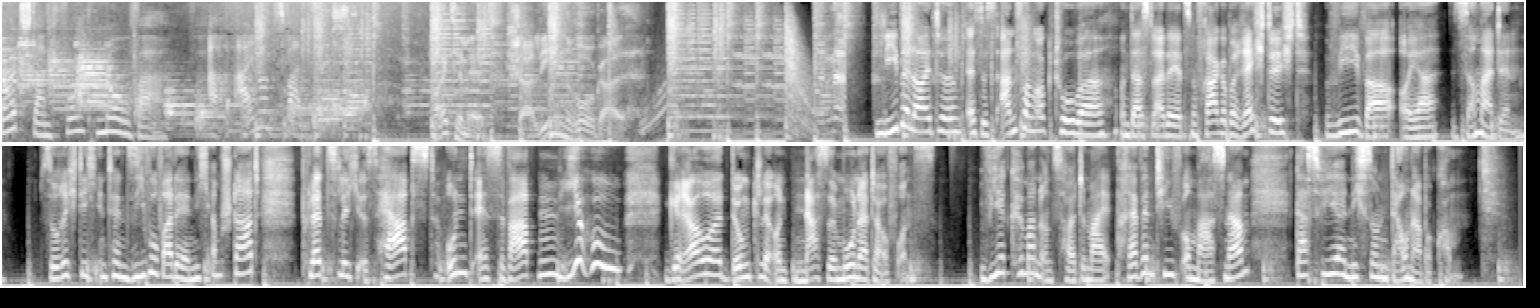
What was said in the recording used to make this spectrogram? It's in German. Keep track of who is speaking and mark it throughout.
Speaker 1: Deutschlandfunk Nova ab 21.
Speaker 2: Heute mit Charlene Rogal.
Speaker 3: Liebe Leute, es ist Anfang Oktober und da ist leider jetzt eine Frage berechtigt. Wie war euer Sommer denn? So richtig intensivo war der nicht am Start. Plötzlich ist Herbst und es warten, juhu, graue, dunkle und nasse Monate auf uns. Wir kümmern uns heute mal präventiv um Maßnahmen, dass wir nicht so einen Downer bekommen.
